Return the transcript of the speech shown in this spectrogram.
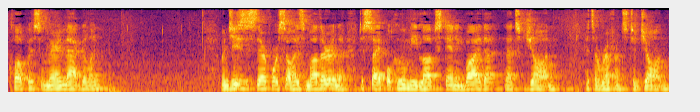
Clopas, and Mary Magdalene. When Jesus therefore saw his mother and the disciple whom he loved standing by, that, that's John. It's a reference to John.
